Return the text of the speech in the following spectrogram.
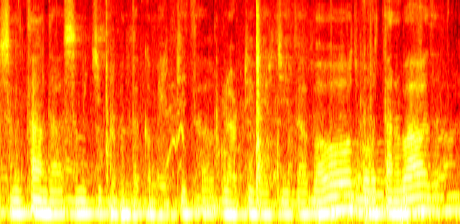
ਸੰਗਤਾਂ ਦਾ, ਸਮੁੱਚੀ ਪ੍ਰਬੰਧਕ ਕਮੇਟੀ ਦਾ, ਗੁਲਾਟੀ ਵੀਰ ਜੀ ਦਾ ਬਹੁਤ ਬਹੁਤ ਧੰਨਵਾਦ।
